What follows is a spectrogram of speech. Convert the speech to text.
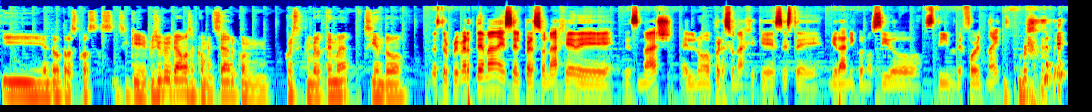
y entre otras cosas. Así que pues yo creo que vamos a comenzar con, con este primer tema, siendo Nuestro primer tema es el personaje de, de Smash, el nuevo personaje que es este gran y conocido Steve de Fortnite.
